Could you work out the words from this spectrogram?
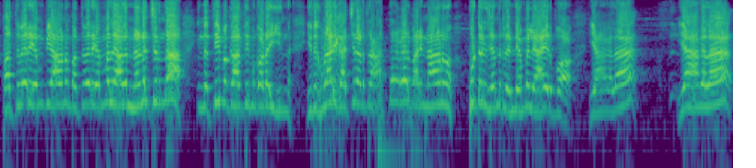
பத்து பேர் எம்பி ஆகணும் பத்து பேர் எம்எல்ஏ ஆகணும் நினைச்சிருந்தா இந்த திமுக அதிமுக இந்த இதுக்கு முன்னாடி கட்சி நடத்துற அத்தனை பேர் மாதிரி நானும் கூட்டணி சேர்ந்து ரெண்டு எம்எல்ஏ ஆயிருப்போம். ஏன் ஆகல? ஏன் ஆகல?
